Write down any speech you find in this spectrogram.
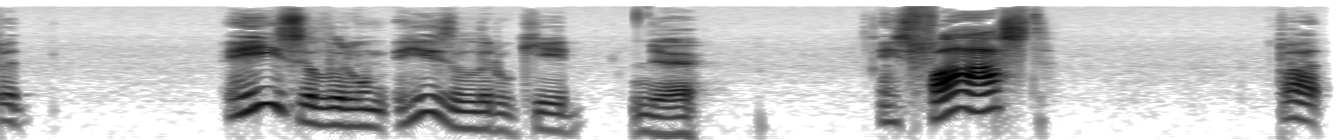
but he's a little he's a little kid. Yeah, He's fast, but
